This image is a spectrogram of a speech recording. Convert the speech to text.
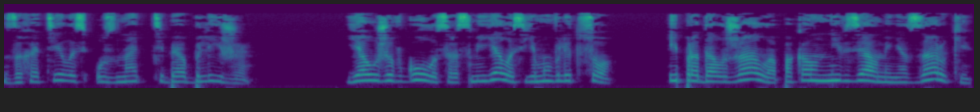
захотелось узнать тебя ближе. Я уже в голос рассмеялась ему в лицо и продолжала, пока он не взял меня за руки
